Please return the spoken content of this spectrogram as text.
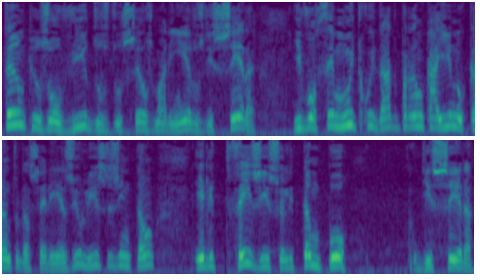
tampe os ouvidos dos seus marinheiros de cera e você, muito cuidado para não cair no canto das sereias. E Ulisses, então, ele fez isso, ele tampou de cera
